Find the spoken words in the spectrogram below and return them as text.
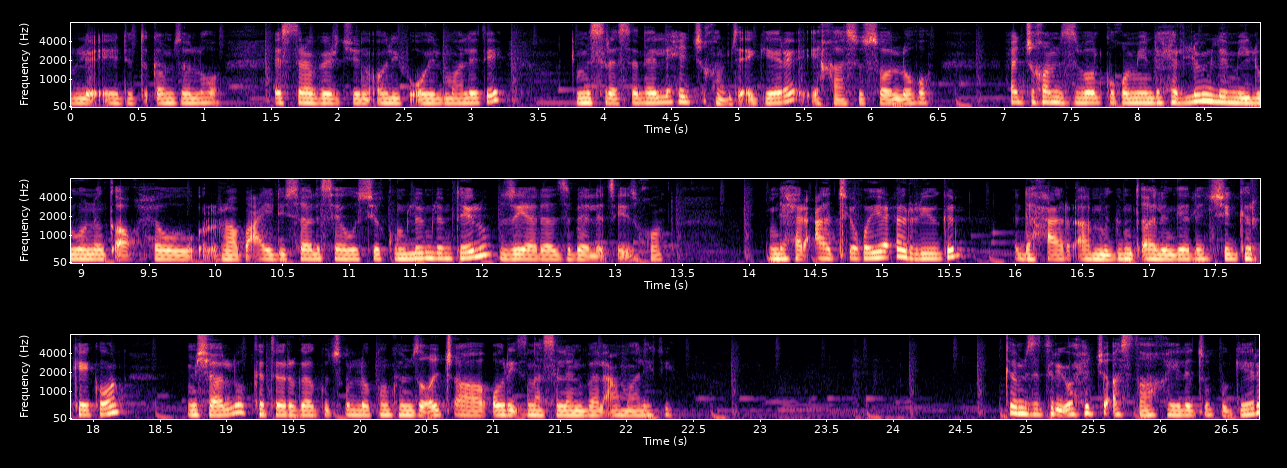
ብሉ እየ ዝጥቀም ዘለኹ ኤክስትራ ቨርጂን ኦሊቭ ኦይል ማለት እየ ምስ ረሰነሊ ሕጂ ከምዚአ ገይረ ይካስሶ ኣለኹ ሕጂ ከምዚ ዝበልኩኹም እዩ እንድሕር ልምልም ኢሉ እውን እንቃቑሖ ራብዓይ ዲ ሳለሳይ ወሲኹም ልምልም ተይሉ ዝያዳ ዝበለፀ እዩ ዝኸውን እንድሕር ዓፂቑ የዕርዩ ግን ድሓር ኣብ ምግምጣልን ገለን ሽግር ከይከውን ምሻሎ ከተረጋግፁ ኣለኩም ከምዚ ቆሪፅና ስለንበልዓ ማለት እዩ። ከምዚ ትሪኦ ሕጂ ኣስተኻኸለ ፅቡቅ ገይረ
